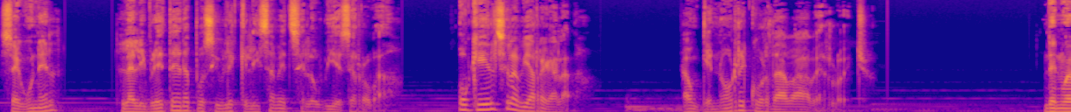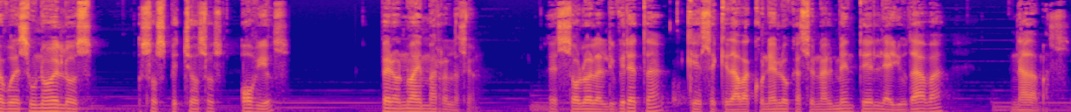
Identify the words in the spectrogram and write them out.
Según él, la libreta era posible que Elizabeth se la hubiese robado, o que él se la había regalado, aunque no recordaba haberlo hecho. De nuevo, es uno de los sospechosos obvios, pero no hay más relación. Es solo la libreta que se quedaba con él ocasionalmente, le ayudaba, nada más.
